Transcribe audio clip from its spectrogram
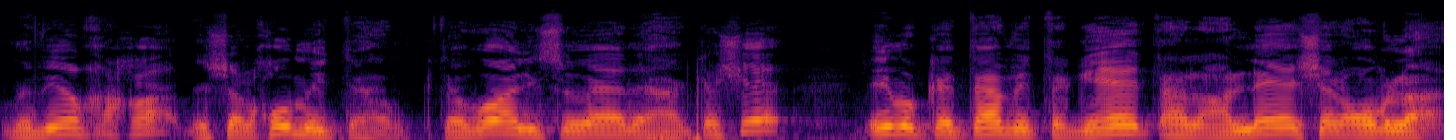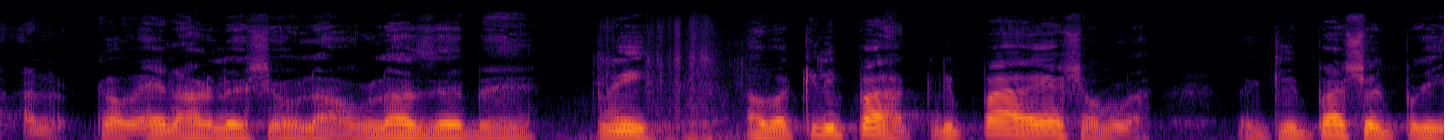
מביא הוכחה, ושלחו מאיתם, כתבו על איסורי הנאה, כשר. אם הוא כתב את הגט על עלה של עורלה, טוב, אין עלה של עורלה, עורלה זה בפרי, אבל קליפה, קליפה יש עורלה, קליפה של פרי.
